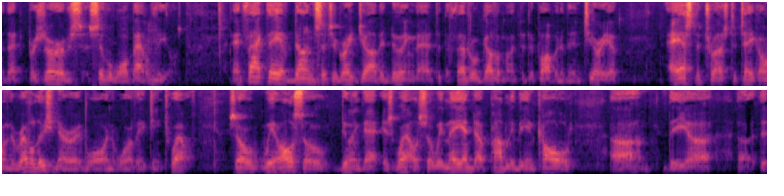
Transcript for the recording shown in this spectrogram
that preserves Civil War battlefields. Mm. In fact, they have done such a great job in doing that that the federal government, the Department of Interior, asked the trust to take on the Revolutionary War in the War of 1812. So we're also doing that as well. So we may end up probably being called uh, the, uh, uh, the,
